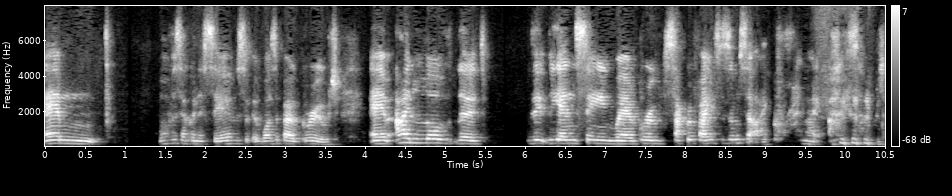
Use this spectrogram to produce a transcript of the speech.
um, what was I going to say? It was, it was about Groot. Um, I love the, the the end scene where Groot sacrifices himself. I cry my eyes out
